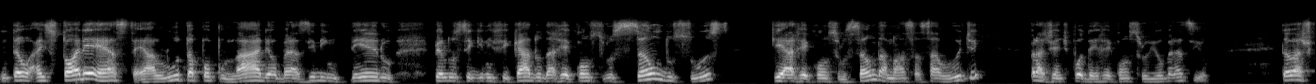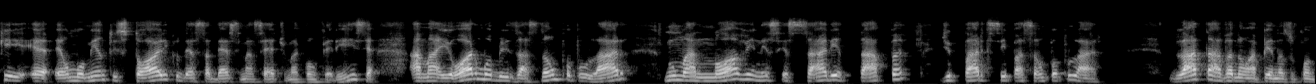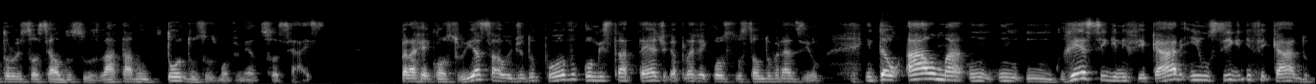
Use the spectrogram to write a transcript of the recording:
Então, a história é esta: é a luta popular, é o Brasil inteiro pelo significado da reconstrução do SUS, que é a reconstrução da nossa saúde, para a gente poder reconstruir o Brasil. Então, acho que é, é um momento histórico dessa 17ª conferência, a maior mobilização popular numa nova e necessária etapa de participação popular. Lá estava não apenas o controle social do SUS, lá estavam todos os movimentos sociais para reconstruir a saúde do povo como estratégica para a reconstrução do Brasil. Então, há uma, um, um, um ressignificar e um significado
